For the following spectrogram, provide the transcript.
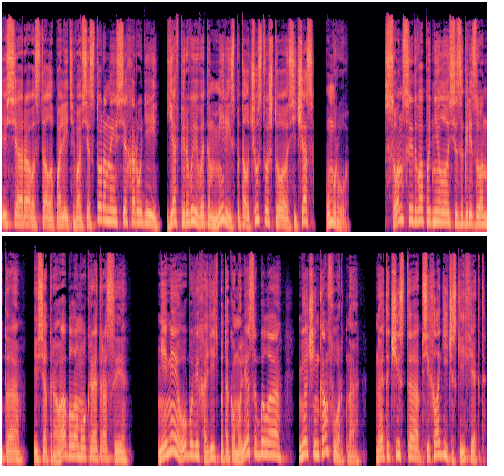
и вся арава стала палить во все стороны из всех орудий, я впервые в этом мире испытал чувство, что сейчас умру. Солнце едва поднялось из-за горизонта, и вся трава была мокрая от росы. Не имея обуви, ходить по такому лесу было не очень комфортно, но это чисто психологический эффект,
